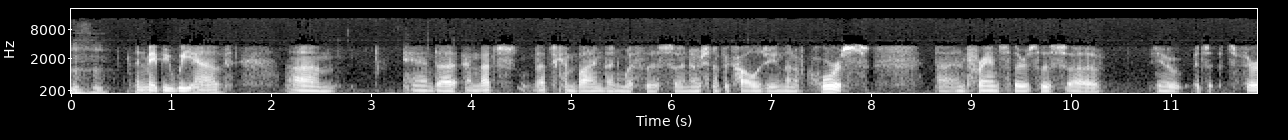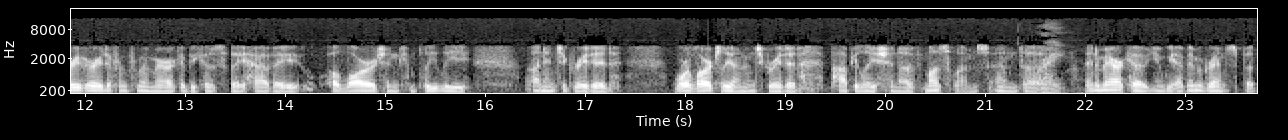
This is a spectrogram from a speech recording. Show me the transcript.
Mm-hmm. than maybe we have. Um, and uh, and that's that's combined then with this uh, notion of ecology, and then of course uh, in France there's this uh, you know it's it's very very different from America because they have a a large and completely unintegrated or largely unintegrated population of Muslims, and uh, Right. in America you know we have immigrants, but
